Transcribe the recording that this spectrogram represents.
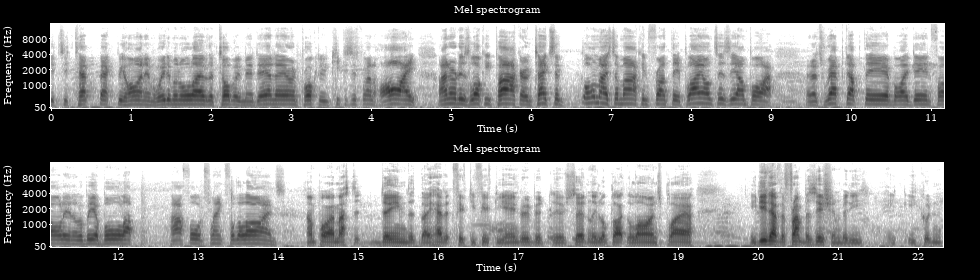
Gets it tapped back behind him. Wiedemann all over the top of him. down there, Aaron Proctor. He kicks this one high. Under it is Lockie Parker and takes a, almost a mark in front there. Play on, says the umpire. And it's wrapped up there by Dan Foley and it'll be a ball up. Half forward flank for the Lions. Umpire must have deemed that they had it 50-50, Andrew, but it certainly looked like the Lions player. He did have the front position, but he, he, he couldn't,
